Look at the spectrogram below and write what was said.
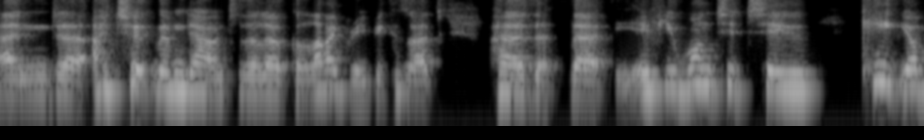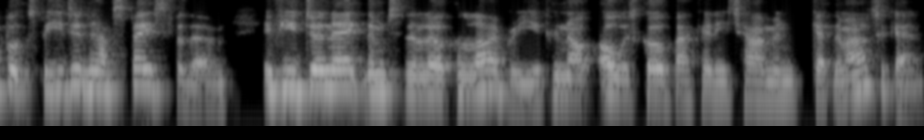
And uh, I took them down to the local library because I'd heard that, that if you wanted to keep your books, but you didn't have space for them, if you donate them to the local library, you can always go back anytime and get them out again.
